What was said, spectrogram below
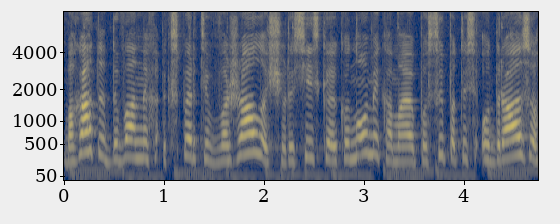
Багато диванних експертів вважало, що російська економіка має посипатись одразу,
